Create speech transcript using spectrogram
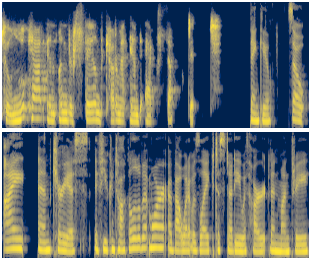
to look at and understand karma and accept it. Thank you. So I am curious if you can talk a little bit more about what it was like to study with Hart and Mantri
